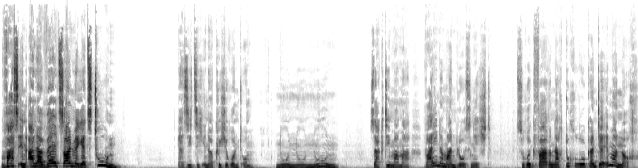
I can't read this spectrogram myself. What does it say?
Was in aller Welt sollen wir jetzt tun? Er sieht sich in der Küche rundum. Nun, nun, nun, sagt die Mama, weine man bloß nicht. Zurückfahren nach Ducherow könnt ihr immer noch.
